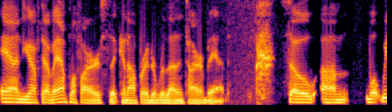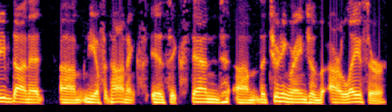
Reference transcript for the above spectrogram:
and you have to have amplifiers that can operate over that entire band. So um, what we've done at um, Neophotonics is extend um, the tuning range of our laser,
